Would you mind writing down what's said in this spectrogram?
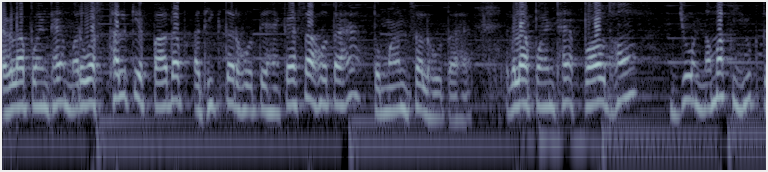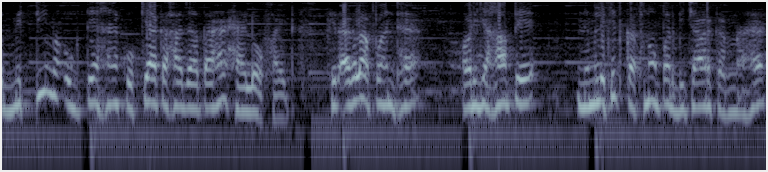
अगला पॉइंट है, मरुस्थल के पादप अधिकतर होते हैं। कैसा होता है? तो मांसल होता है। अगला पॉइंट है, पौधों जो नमक युक्त मिट्टी में उगते हैं को क्या कहा जाता है? हेलोफाइट फिर अगला पॉइंट है, और यहाँ पे निम्नलिखित कथनों पर विचार करना है,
